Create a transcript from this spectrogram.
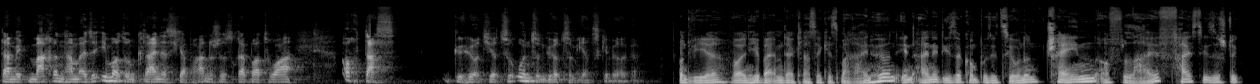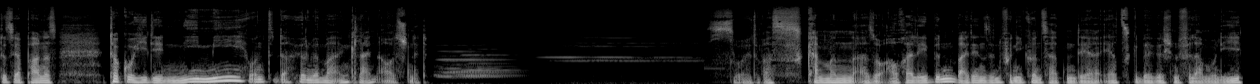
damit machen. Haben also immer so ein kleines japanisches Repertoire. Auch das gehört hier zu uns und gehört zum Erzgebirge. Und wir wollen hier bei MDR Klassik jetzt mal reinhören in eine dieser Kompositionen. Chain of Life heißt dieses Stück des Japaners Tokuhide Nimi und da hören wir mal einen kleinen Ausschnitt. So etwas kann man also auch erleben bei den Sinfoniekonzerten der Erzgebirgischen Philharmonie.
